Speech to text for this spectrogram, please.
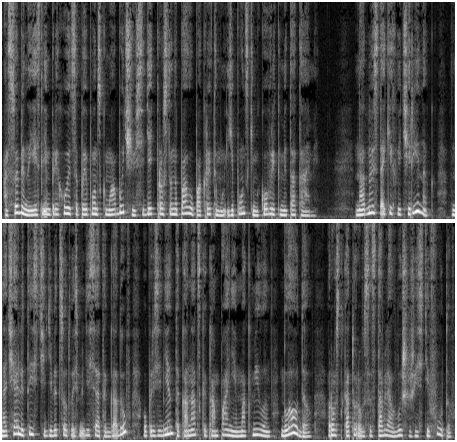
Особенно, если им приходится по японскому обычаю сидеть просто на полу, покрытому японскими ковриками татами. На одной из таких вечеринок в начале 1980-х годов у президента канадской компании Macmillan Блоудел, рост которого составлял выше 6 футов,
